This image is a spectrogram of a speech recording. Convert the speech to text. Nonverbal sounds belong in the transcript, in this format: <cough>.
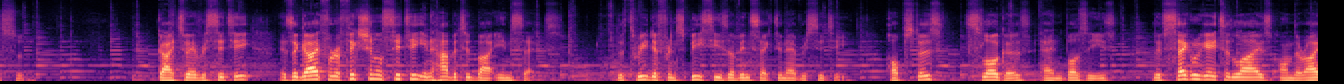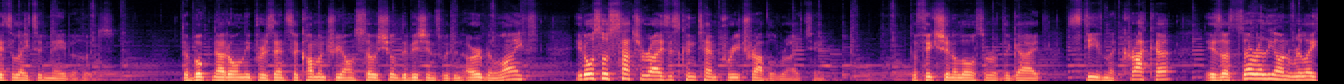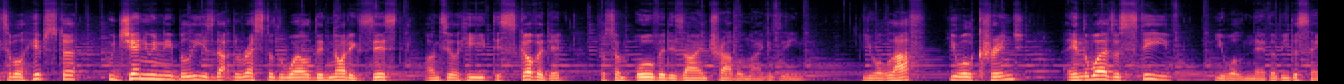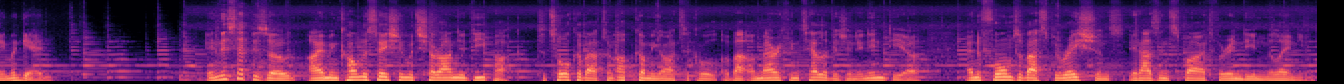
Guide to Every City is a guide for a fictional city inhabited by insects. The three different species of insect in every city hopsters, sloggers, and buzzies live segregated lives on their isolated neighborhoods. The book not only presents a commentary on social divisions within urban life, it also satirizes contemporary travel writing. The fictional author of the guide, Steve McCracker, is a thoroughly unrelatable hipster who genuinely believes that the rest of the world did not exist until he discovered it for some over designed travel magazine. You will laugh, you will cringe. In the words of Steve, you will never be the same again. In this episode, I am in conversation with Sharanya Deepak to talk about an upcoming article about American television in India and the forms of aspirations it has inspired for Indian millennials.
